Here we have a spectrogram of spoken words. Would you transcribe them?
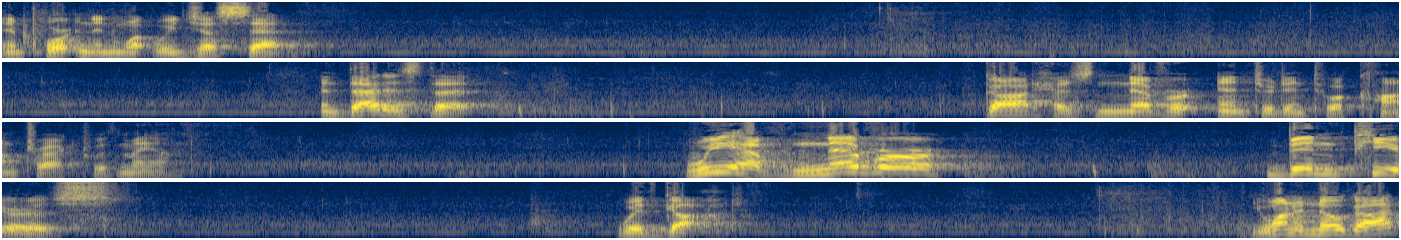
important in what we just said. And that is that God has never entered into a contract with man. We have never been peers with God. You want to know God?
